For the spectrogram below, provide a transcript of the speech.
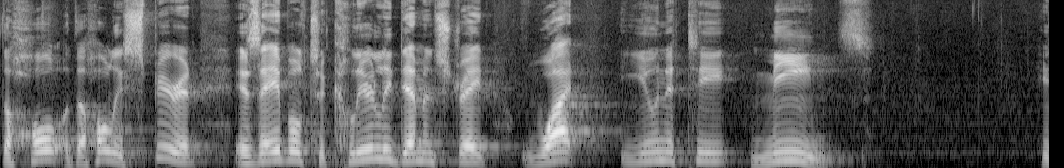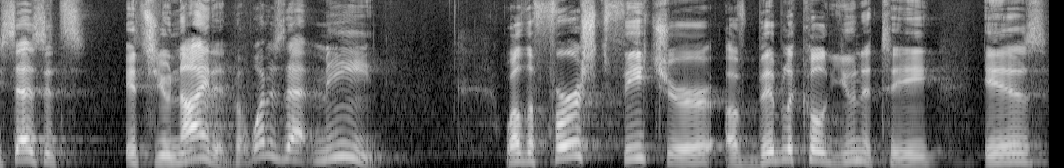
the, whole, the Holy Spirit is able to clearly demonstrate what unity means. He says it's, it's united, but what does that mean? Well, the first feature of biblical unity is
